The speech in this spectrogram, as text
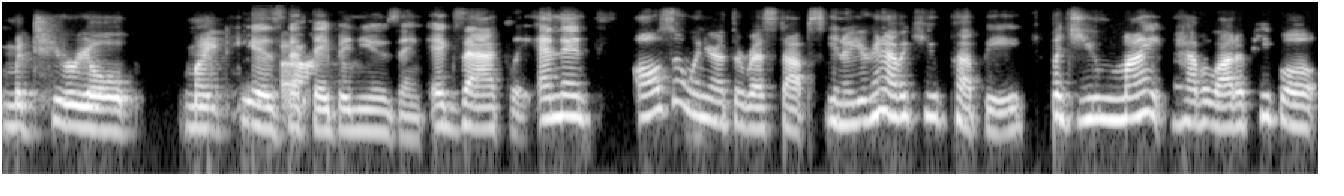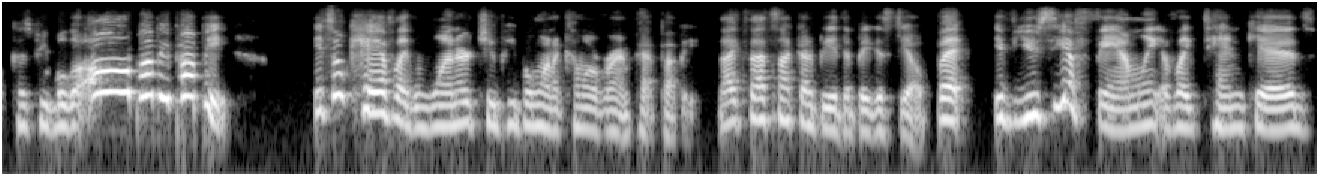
material might is uh, that they've been using. Exactly. And then also when you're at the rest stops, you know, you're going to have a cute puppy, but you might have a lot of people because people go, "Oh, puppy, puppy." It's okay if like one or two people want to come over and pet puppy. Like that's not going to be the biggest deal. But if you see a family of like 10 kids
